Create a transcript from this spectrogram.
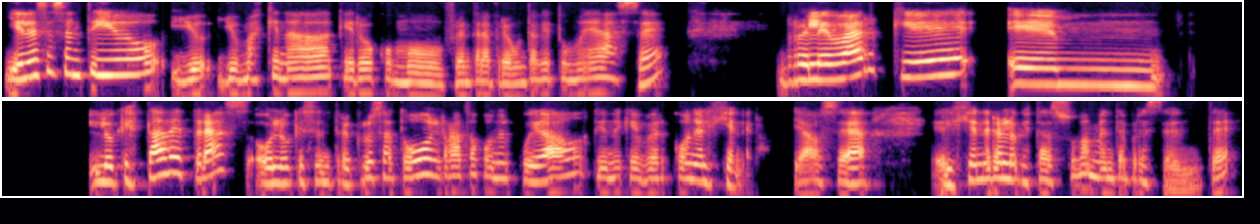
Y en ese sentido, yo, yo más que nada quiero, como frente a la pregunta que tú me haces, relevar que em, lo que está detrás o lo que se entrecruza todo el rato con el cuidado tiene que ver con el género, ¿ya? O sea, el género es lo que está sumamente presente.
